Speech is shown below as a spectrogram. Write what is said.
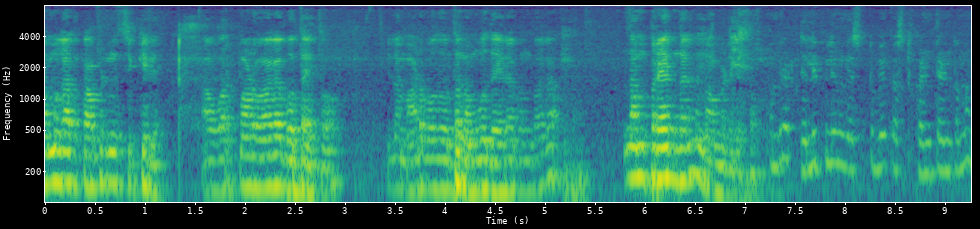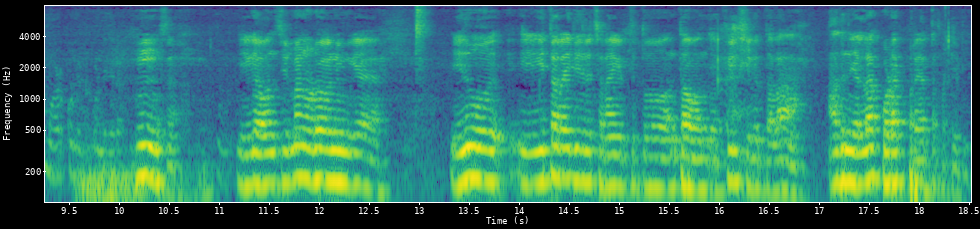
ನಮಗೆ ಅದು ಕಾನ್ಫಿಡೆನ್ಸ್ ಸಿಕ್ಕಿದೆ. ಆ ವರ್ಕ್ ಮಾಡುವಾಗ ಗೊತ್ತಾಯಿತು. ಇಲ್ಲ ಮಾಡ್ಬೋದು ಅಂತ ನಮಗೂ ಧೈರ್ಯ ಬಂದಾಗ ನಮ್ಮ ಪ್ರಯತ್ನದಲ್ಲಿ ನಾವು ಮಾಡಿದ್ವಿ ಸರ್. ಅಂದರೆ ಟೆಲಿಫಿಲಿಮ್ಗೆ ಎಷ್ಟು ಬೇಕಷ್ಟು ಅಷ್ಟು ಕಂಟೆಂಟನ್ನು ಮಾಡ್ಕೊಂಡು ಇಟ್ಕೊಂಡಿದ್ದೀರಾ? ಹ್ಞೂ ಸರ್. ಈಗ ಒಂದು ಸಿನಿಮಾ ನೋಡುವಾಗ ನಿಮಗೆ ಇದು ಈ ಥರ ಇದ್ದಿದ್ರೆ ಚೆನ್ನಾಗಿರ್ತಿತ್ತು ಅಂತ ಒಂದು ಫೀಲ್ ಸಿಗುತ್ತಲ್ಲ ಅದನ್ನೆಲ್ಲ ಕೊಡೋಕ್ಕೆ ಪ್ರಯತ್ನ ಪಟ್ಟಿದ್ವಿ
